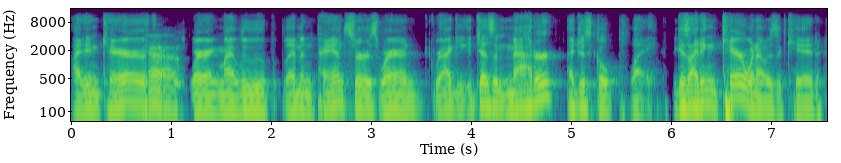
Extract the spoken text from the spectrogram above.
I didn't care yeah. if I was wearing my Lululemon pants or is wearing raggy. It doesn't matter. I just go play because I didn't care when I was a kid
